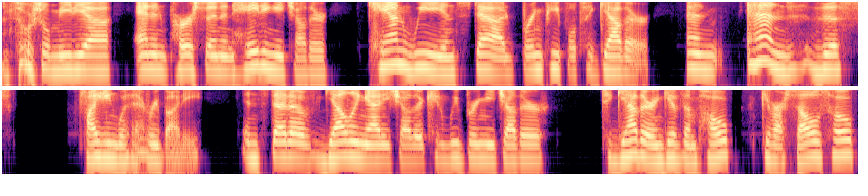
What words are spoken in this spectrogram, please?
on social media and in person and hating each other. Can we instead bring people together and end this fighting with everybody? Instead of yelling at each other, can we bring each other together and give them hope, give ourselves hope,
